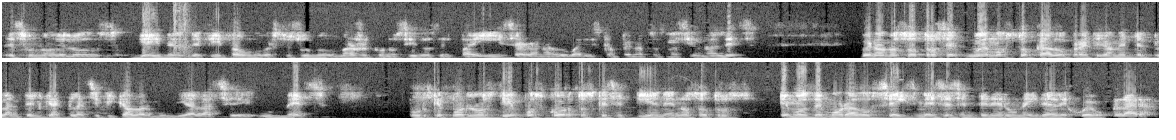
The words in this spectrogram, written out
Es uno de los gamers de FIFA 1 versus 1 más reconocidos del país. Ha ganado varios campeonatos nacionales. Bueno, nosotros eh, no hemos tocado prácticamente el plantel que ha clasificado al Mundial hace un mes, porque por los tiempos cortos que se tienen, nosotros hemos demorado seis meses en tener una idea de juego clara,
